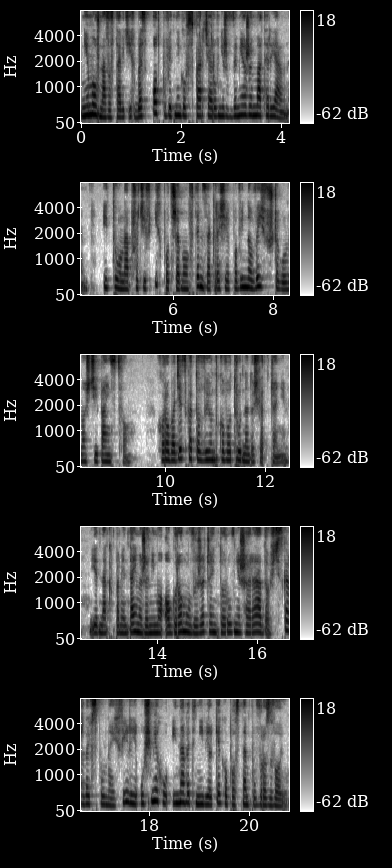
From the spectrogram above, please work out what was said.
Nie można zostawić ich bez odpowiedniego wsparcia również w wymiarze materialnym. I tu naprzeciw ich potrzebom w tym zakresie powinno wyjść w szczególności państwo. Choroba dziecka to wyjątkowo trudne doświadczenie. Jednak pamiętajmy, że mimo ogromu wyrzeczeń to również radość z każdej wspólnej chwili, uśmiechu i nawet niewielkiego postępu w rozwoju.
